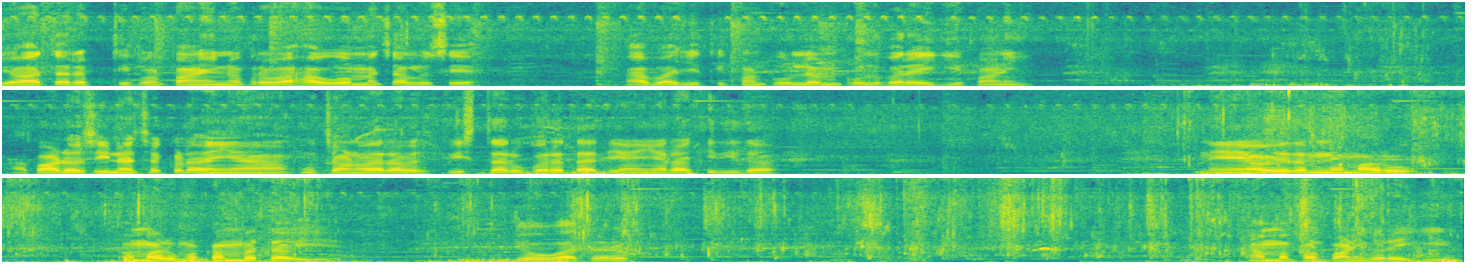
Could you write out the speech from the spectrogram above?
જો આ તરફથી પણ પાણીનો પ્રવાહ આવવામાં ચાલુ છે. આ બાજુથી પણ ફૂલ એમ ફૂલ ભરાઈ ગયું પાણી. આ પાડોશીના ચકડા અહીંયા ઊંચાણવાળા વિસ્તાર ઉપર હતા, ત્યાં અહીંયા રાખી દીધા. ને હવે તમને મારું, અમારું મકાન બતાવીએ. જો આ તરફ આમાં પણ પાણી ભરાઈ ગયું.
